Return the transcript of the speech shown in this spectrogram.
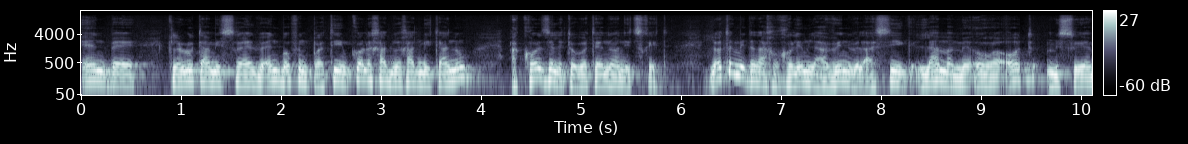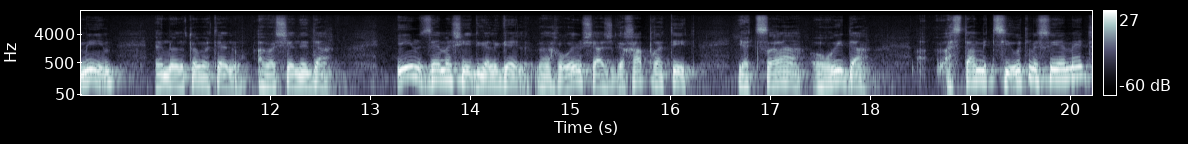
הן בכללות עם ישראל והן באופן פרטי עם כל אחד ואחד מאיתנו, הכל זה לטובתנו הנצחית. לא תמיד אנחנו יכולים להבין ולהשיג למה מאורעות מסוימים הם לא לטובתנו, אבל שנדע, אם זה מה שהתגלגל, ואנחנו רואים שהשגחה פרטית יצרה, הורידה, עשתה מציאות מסוימת,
